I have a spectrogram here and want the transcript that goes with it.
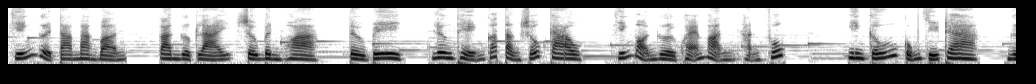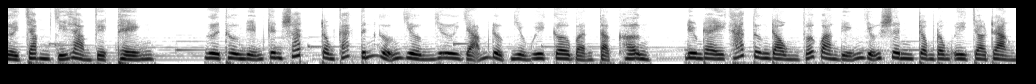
khiến người ta mang bệnh, và ngược lại, sự bình hòa, từ bi, lương thiện có tần số cao, khiến mọi người khỏe mạnh, hạnh phúc. Nghiên cứu cũng chỉ ra, người chăm chỉ làm việc thiện. Người thường niệm kinh sách trong các tín ngưỡng dường như giảm được nhiều nguy cơ bệnh tật hơn. Điều này khá tương đồng với quan điểm dưỡng sinh trong Đông y cho rằng,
